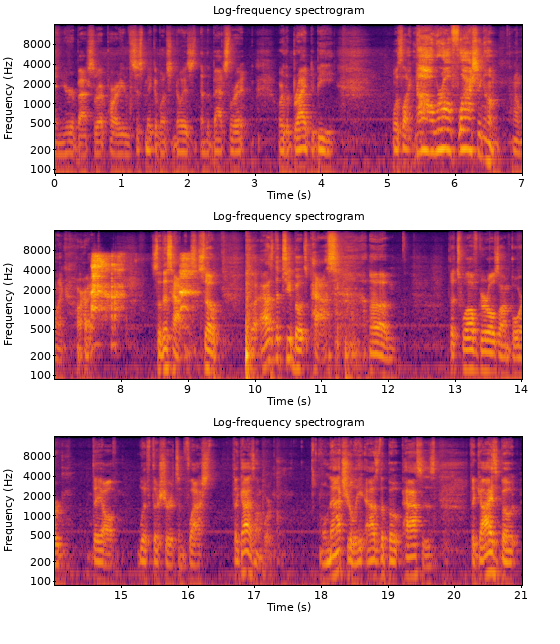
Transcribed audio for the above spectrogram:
and you're a bachelorette party. Let's just make a bunch of noise. And the bachelorette or the bride to be was like, no, we're all flashing them. And I'm like, all right. so this happens. So, so as the two boats pass, um, the 12 girls on board, they all lift their shirts and flash the guys on board. Well, naturally, as the boat passes, the guy's boat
